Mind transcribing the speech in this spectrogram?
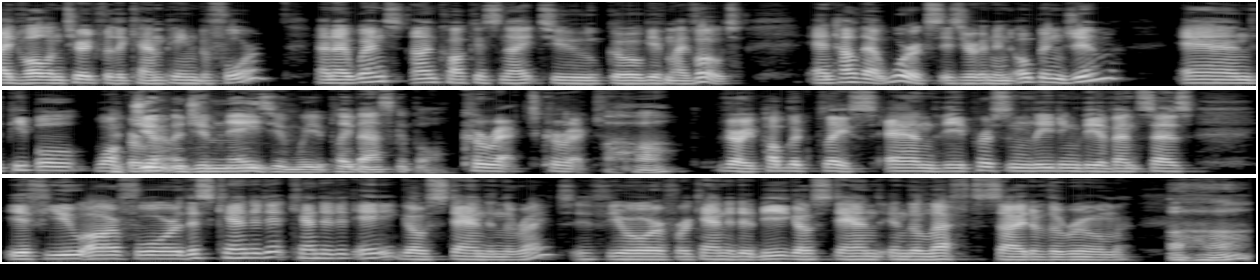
I'd volunteered for the campaign before, and I went on caucus night to go give my vote. And how that works is you're in an open gym, and people walk a gym, around. a gymnasium where you play basketball. correct, correct. Uh huh. Very public place, and the person leading the event says. If you are for this candidate, candidate A, go stand in the right. If you're for candidate B, go stand in the left side of the room. Uh huh.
